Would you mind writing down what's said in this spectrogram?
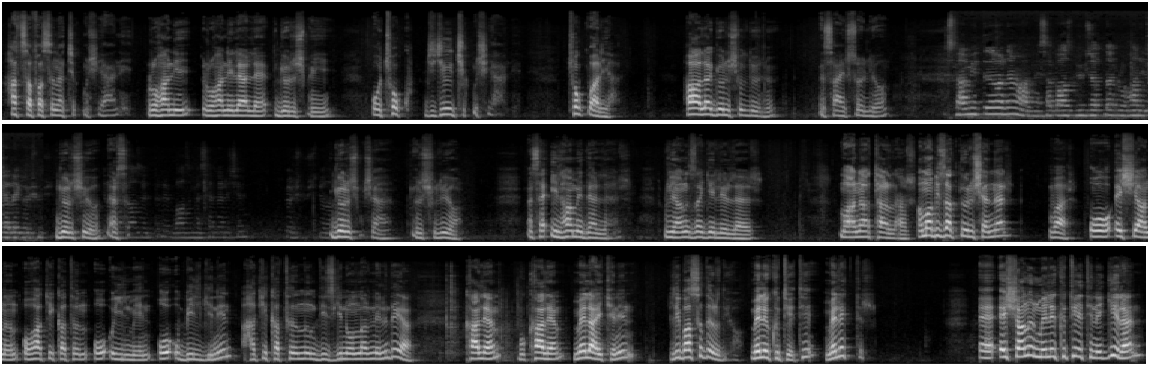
hat safhasına çıkmış yani. Ruhani ruhanilerle görüşmeyi o çok cicığı çıkmış yani. Çok var ya. hala görüşüldüğünü vesaire söylüyor. İslamiyet'te de var değil mi abi? Mesela bazı büyük zatlar ruhanilerle görüşmüş. Görüşüyor. Ders Hazretleri bazı meseleler için görüşmüş ha. Görüşülüyor. Mesela ilham ederler. Rüyanıza gelirler. Mana atarlar. Ama bizzat görüşenler var. O eşyanın, o hakikatin, o ilmin, o, o bilginin hakikatının dizgini onların elinde ya. Kalem, bu kalem melaikenin libasıdır diyor. Melekutiyeti melektir. E, eşyanın melekutiyetine giren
